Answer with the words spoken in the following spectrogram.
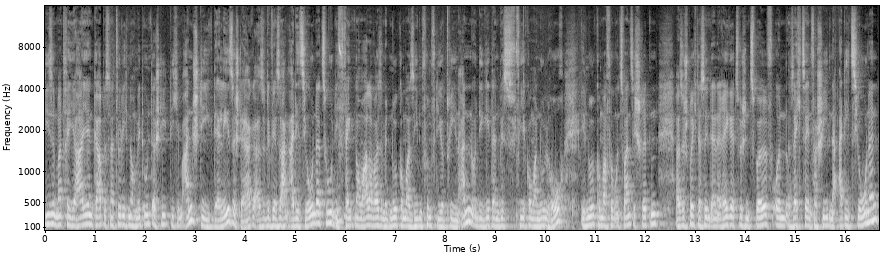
Diese Materialien gab es natürlich noch mit unterschiedlichem Anstieg der Lesestärke. Also wir sagen Addition dazu. Die mhm. fängt normalerweise mit 0,75 Dioptrien an und die geht dann bis 4,0 hoch in 0,25 Schritten. Also sprich, das sind in der Regel zwischen 12 und 16 verschiedene Additionen,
